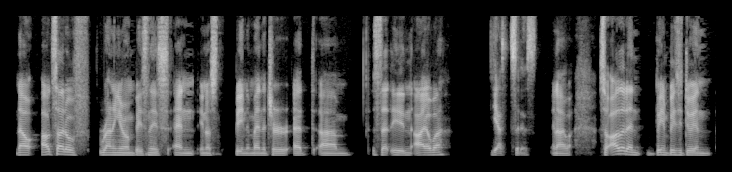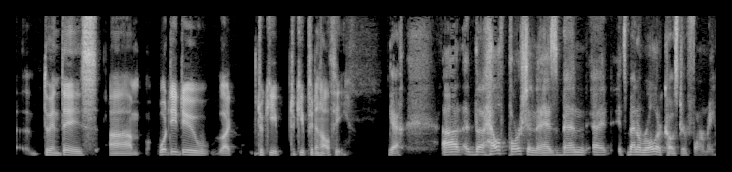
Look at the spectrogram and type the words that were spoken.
Now, outside of running your own business and you know being a manager at um, is that in Iowa? Yes, it is in Iowa. So, other than being busy doing doing this, um, what do you do like to keep to keep fit and healthy? Yeah. Uh, the health portion has been uh, it's been a roller coaster for me.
